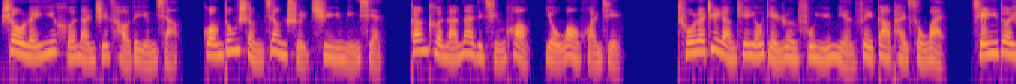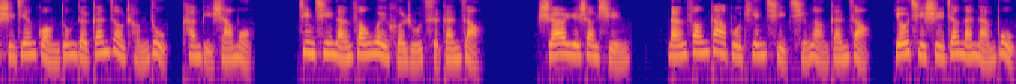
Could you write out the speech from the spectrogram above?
受雷伊河南支槽的影响，广东省降水趋于明显。干渴难耐的情况有望缓解。除了这两天有点润肤与免费大派送外，前一段时间广东的干燥程度堪比沙漠。近期南方为何如此干燥？十二月上旬，南方大部天气晴朗干燥，尤其是江南南部、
